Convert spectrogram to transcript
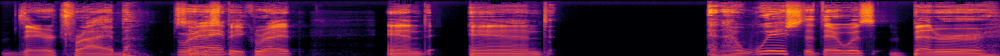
their tribe, so to speak, right? And and and I wish that there was better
